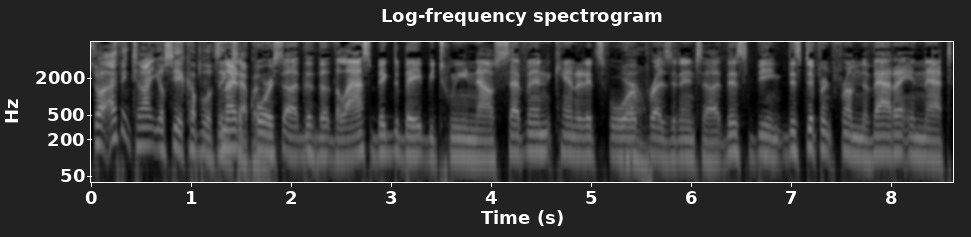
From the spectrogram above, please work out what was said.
So I think tonight you'll see a couple of things Tonight, of course, uh, the, the the last big debate between now seven candidates for Yeah. president. Uh, this being this different from Nevada in that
